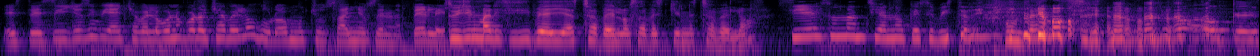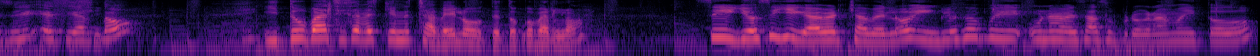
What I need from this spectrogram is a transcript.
Este, sí, yo sí veía a Chabelo. Bueno, pero Chabelo duró muchos años en la tele. Tú, Gilmari, sí, sí veías Chabelo. ¿Sabes quién es Chabelo? Sí, es un anciano que se viste de niño. ok, sí, es cierto. ¿Y tú, Val, sí sabes quién es Chabelo? ¿Te tocó verlo? Sí, yo sí llegué a ver Chabelo, incluso fui una vez a su programa y todo.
